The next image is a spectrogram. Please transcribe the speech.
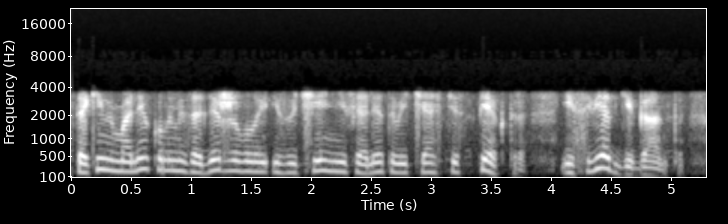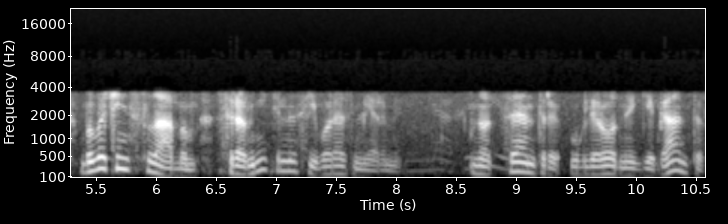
с такими молекулами задерживала изучение фиолетовой части спектра, и свет гиганта был очень слабым сравнительно с его размерами но центры углеродных гигантов,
